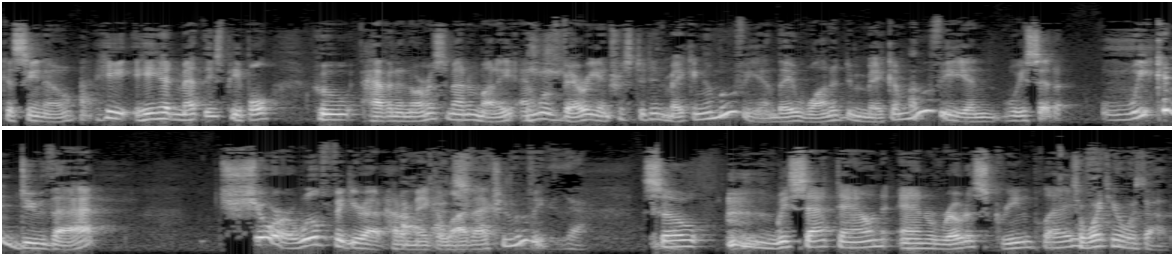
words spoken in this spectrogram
casino. He he had met these people who have an enormous amount of money and were very interested in making a movie, and they wanted to make a movie, and we said we can do that. Sure, we'll figure out how to make a live action movie. yeah. So we sat down and wrote a screenplay. So what year was that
